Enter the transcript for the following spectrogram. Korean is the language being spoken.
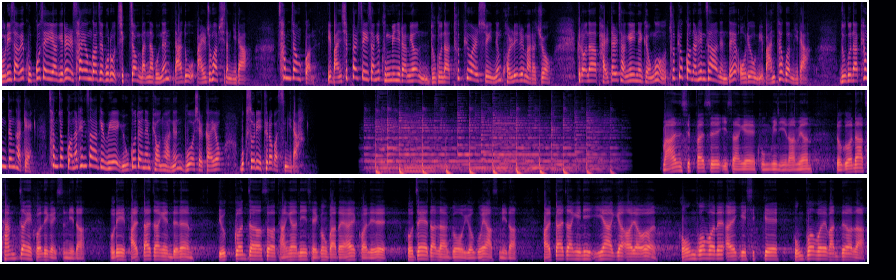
우리 사회 곳곳의 이야기를 사연과 제보로 직접 만나보는 나도 말 좀 합시다입니다. 참정권, 이만 18세 이상의 국민이라면 누구나 투표할 수 있는 권리를 말하죠. 그러나 발달 장애인의 경우 투표권을 행사하는데 어려움이 많다고 합니다. 누구나 평등하게 참정권을 행사하기 위해 요구되는 변화는 무엇일까요? 목소리 들어봤습니다. 만 18세 이상의 국민이라면 누구나 참정의 권리가 있습니다. 우리 발달장애인들은 유권자로서 당연히 제공받아야 할 권리를 보장해달라고 요구해 왔습니다. 발달장애인이 이해하기가 어려운 공보물을 알기 쉽게 공보물을 만들어라.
